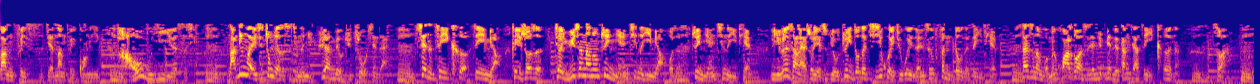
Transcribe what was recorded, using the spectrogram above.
浪费时间、浪费光阴、毫无意义的事情。嗯，那另外一些重要的事情呢？你居然没有去做。现在，嗯，现在这一刻、这一秒，可以说是叫余生当中最年轻的一秒，或者最年轻的一天。理论上来说，也是有最多的机会去为人生奋斗的这一天。但是呢，我们花了多少时间去面对当下这一刻呢？嗯，是吧？嗯。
